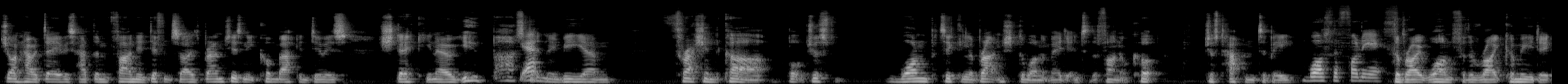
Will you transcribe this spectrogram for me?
John Howard Davies had them finding different sized branches, and he'd come back and do his shtick. You know, you bastard, Yeah. and he'd be um, thrashing the car. But just one particular branch, the one that made it into the final cut, just happened to be Was the funniest. the right one for the right comedic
